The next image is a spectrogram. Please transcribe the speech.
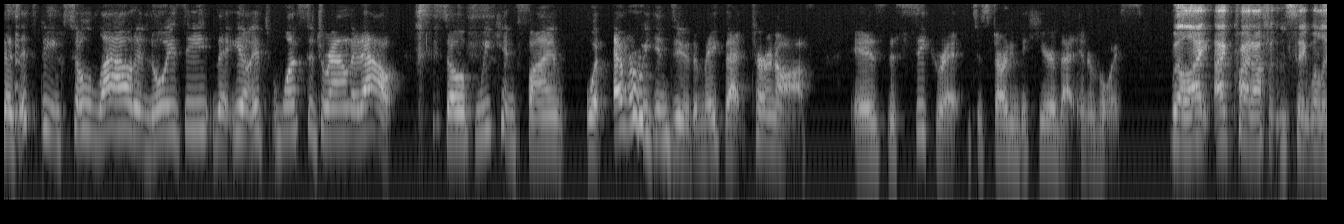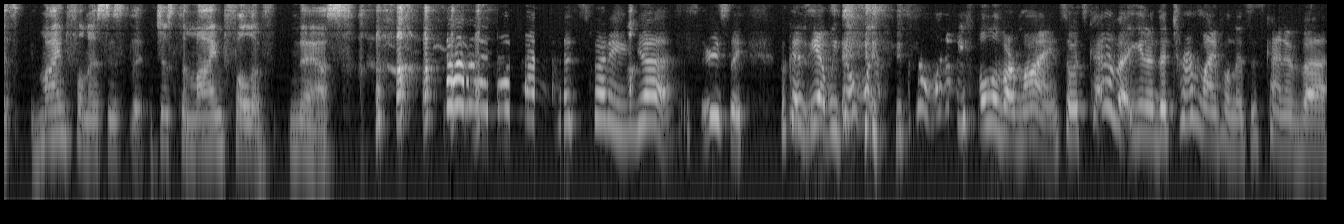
because it's being so loud and noisy that you know it wants to drown it out. So if we can find whatever we can do to make that turn off, is the secret to starting to hear that inner voice? Well, I, I quite often say, well, it's mindfulness is the, just the mindful of ness. that. That's funny. Yeah, seriously. Because yeah, we don't want we don't want to be full of our mind. So it's kind of a you know the term mindfulness is kind of uh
